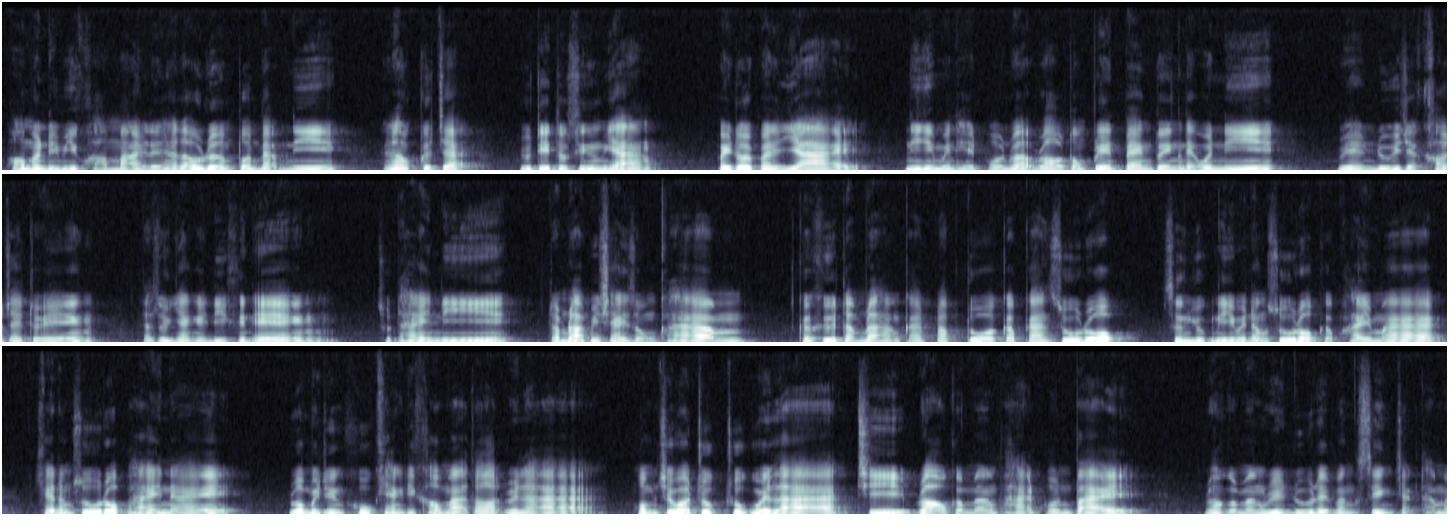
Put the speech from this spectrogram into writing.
เพราะมันไม่มีความหมายเลยถ้าเราเริ่มต้นแบบนี้ เราก็จะยุติทุกสิ่งทุกอย่าง ไปโดยปริยาย นี่ยังเป็นเหตุผลว่าเราต้องเปลี่ยนแปลงตัวเองตั้งแต่วันนี้ เรียนรู้ที่จะเข้าใจตัวเอง และทุกอย่างจะดีขึ้นเอง สุดท้ายนี้ตำราพิชัยสงคราม ก็คือตำราของการปรับตัวกับการสู้รบ ซึ่งยุคนี้ไม่ต้องสู้รบกับใครมาก แค่ต้องสู้รบภายใน รวมไปถึงคู่แข่งที่เข้ามาตลอดเวลา ผมเชื่อว่าทุกๆเวลาที่เรากำลังผ่านพ้นไป เรากำลังเรียนรู้ในบางสิ่งจากธรรม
